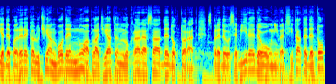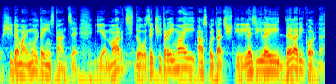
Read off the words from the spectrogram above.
e de părere că Lucian Bode nu a plagiat în lucrarea sa de doctorat, spre deosebire de o universitate de top și de mai multe instanțe. E marți, 23 mai, ascultați știrile zilei de la Recorder.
